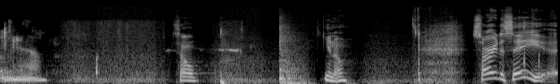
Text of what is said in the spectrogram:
Yeah. So, you know, sorry to say,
